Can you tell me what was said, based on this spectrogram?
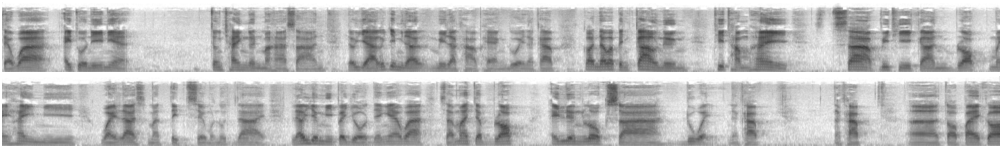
แต่ว่าไอตัวนี้เนี่ยต้องใช้เงินมหาศาล แล้วยาก็จะมีมีราคาแพงด้วยนะครับ ก็นับว่าเป็นก้าวหนึ่งที่ทำให้ทราบวิธีการบล็อกไม่ให้มีไวรัสมาติดเซลล์มนุษย์ได้ แล้วยังมีประโยชน์ในแง่ว่าสามารถจะบล็อกไอ้เรื่องโรคซาร์ด้วยนะครับ นะครับต่อไปก็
